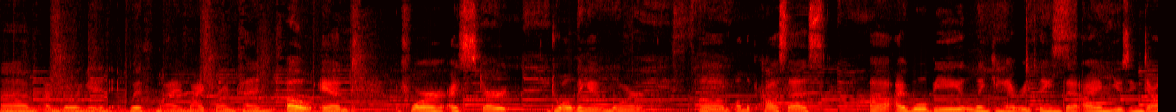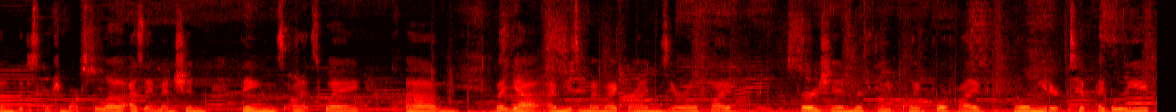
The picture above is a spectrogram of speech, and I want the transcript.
Um, I'm going in with my micron pen. Oh and before I start delving in more um, on the process uh, I will be linking everything that I am using down in the description box below as I mention things on its way. Um, but yeah, I'm using my Micron 05 version with the 0.45 millimeter tip, I believe,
